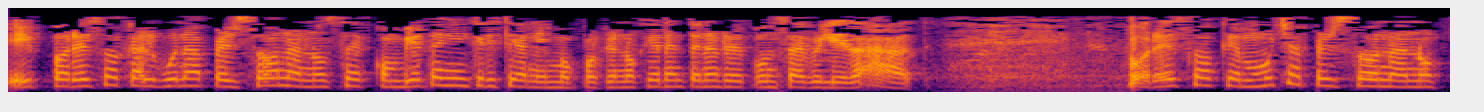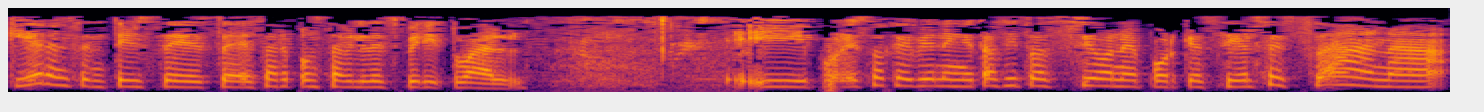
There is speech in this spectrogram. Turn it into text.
Y por eso que algunas personas no se convierten en cristianismo porque no quieren tener responsabilidad. Por eso que muchas personas no quieren sentirse esa responsabilidad espiritual. Y por eso que vienen estas situaciones, porque si él se sana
